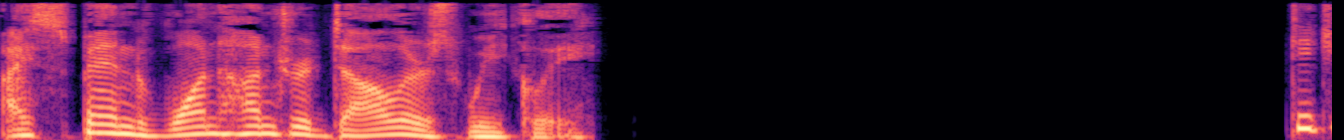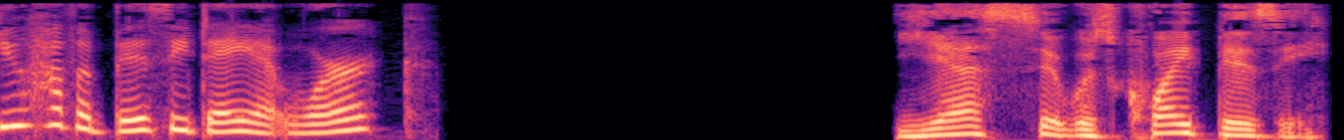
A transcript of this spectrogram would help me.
I spend $100 weekly. Did you have a busy day at work? Yes, it was quite busy.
